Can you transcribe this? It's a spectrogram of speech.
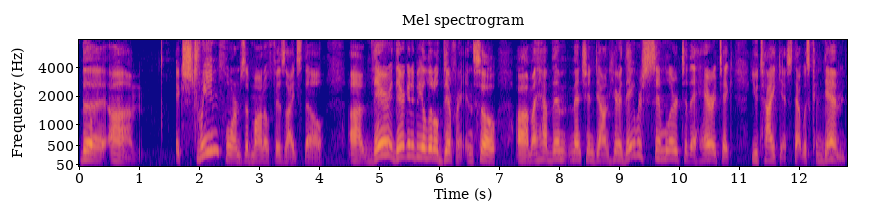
the um, extreme forms of monophysites, though, uh, they're, they're going to be a little different. And so um, I have them mentioned down here. They were similar to the heretic Eutychus that was condemned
